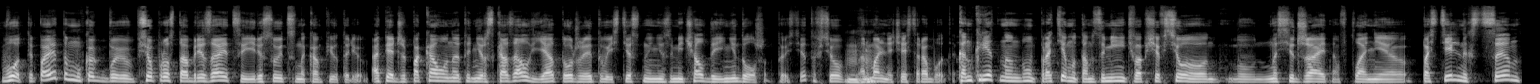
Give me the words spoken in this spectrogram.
Вот, и поэтому как бы все просто обрезается и рисуется на компьютере. Опять опять же, пока он это не рассказал, я тоже этого, естественно, не замечал, да и не должен. То есть это все угу. нормальная часть работы. Конкретно, ну, про тему там заменить вообще все ну, на CGI там, в плане постельных сцен,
